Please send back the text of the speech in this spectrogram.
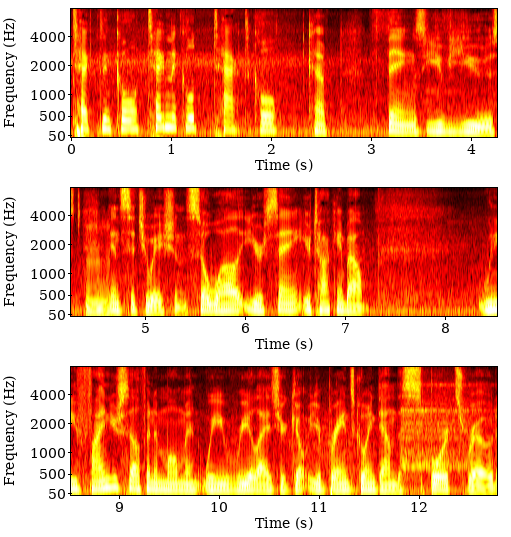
Technical, technical, tactical kind of things you've used in situations. So while you're saying, you're talking about when you find yourself in a moment where you realize your go- your brain's going down the sports road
